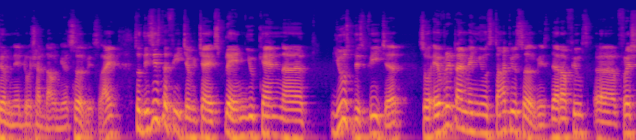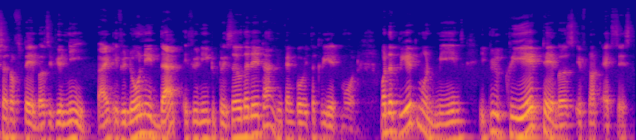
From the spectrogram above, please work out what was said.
terminate or shut down your service, right? So this is the feature which I explained. You can uh, use this feature so every time when you start your service, there are few uh, fresh set of tables if you need, right? If you don't need that, if you need to preserve the data, you can go with the create mode. What the create mode means, it will create tables if not exist.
